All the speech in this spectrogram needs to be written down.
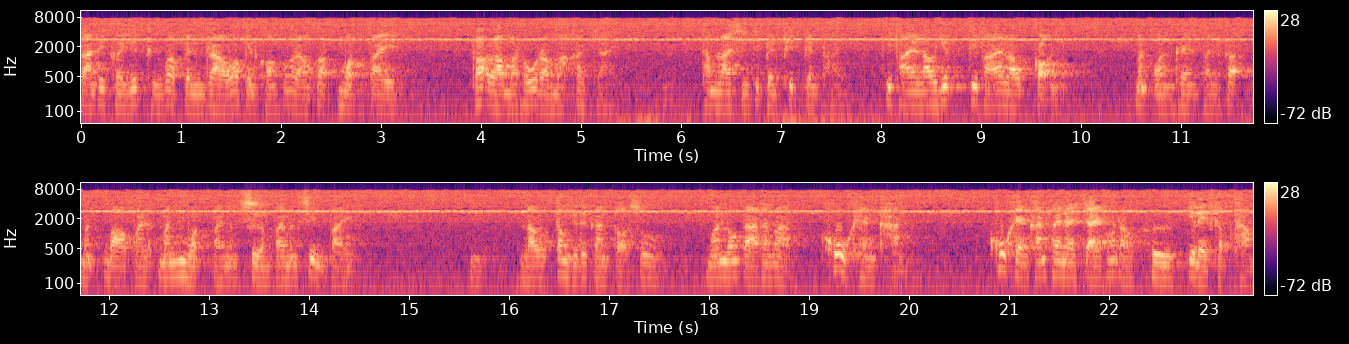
การที่เคยยึดถือว่าเป็นเราว่าเป็นของของเราก็หมดไป เพราะเรามารู้เรามาเข้าใจทำลายสิ่งที่เป็นพิษเป็นภัย ที่พายเรายึดที่พายเราเกาะมันอ่อนแรงไปแล้วก็มันเบาไปแล้วมันหมดไป มันเสื่อมไปมันสิ้นไป เราต้องอยู่ด้วยการต่อสู้ เหมือนหลวงตาท่านว่าคู่แข่งขัน คู่แข่งขันภายในใจของเราคือกิเลสกับธรรม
